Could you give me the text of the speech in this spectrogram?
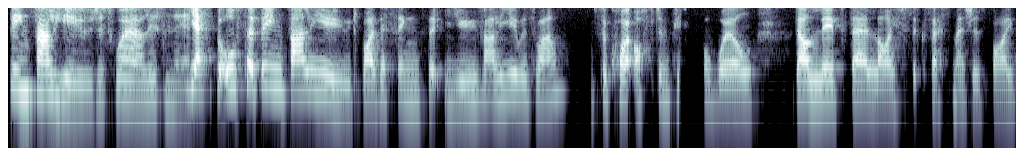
Being valued as well, isn't it? Yes, but also being valued by the things that you value as well. So quite often people will they'll live their life success measures by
